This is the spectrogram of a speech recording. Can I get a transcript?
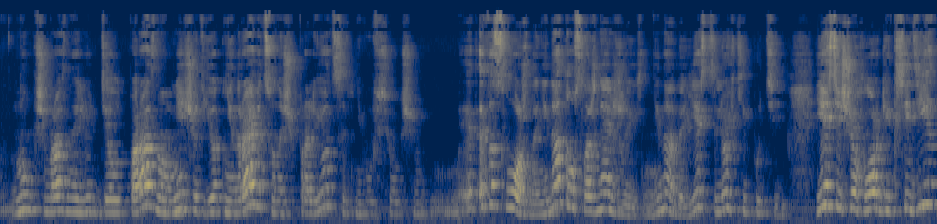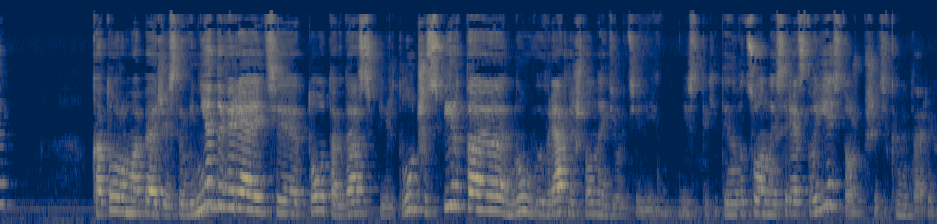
Ну, в общем, разные люди делают по-разному. Мне что-то йод не нравится, он еще прольется от него все, в общем. Это, это сложно, не надо усложнять жизнь, не надо. Есть легкие пути. Есть еще хлоргексидин, которому, опять же, если вы не доверяете, то тогда спирт. Лучше спирта, ну, вы вряд ли что найдете. Если какие-то инновационные средства есть, тоже пишите в комментариях.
